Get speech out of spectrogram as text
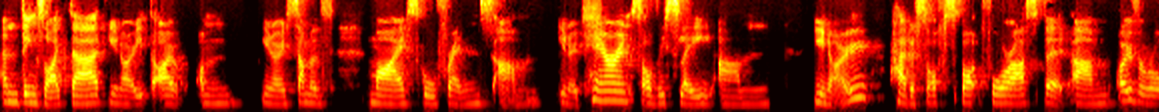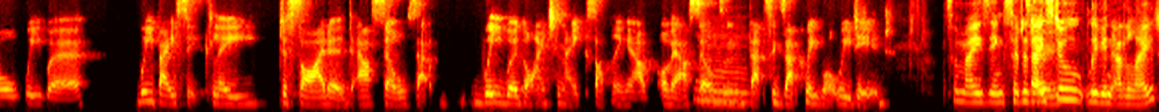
and things like that you know i um you know some of my school friends um you know parents obviously um you know had a soft spot for us but um overall we were we basically decided ourselves that we were going to make something out of ourselves, mm. and that's exactly what we did. It's amazing. So, do so, they still live in Adelaide?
